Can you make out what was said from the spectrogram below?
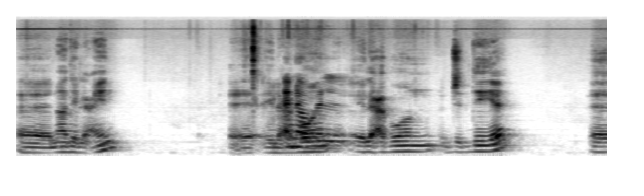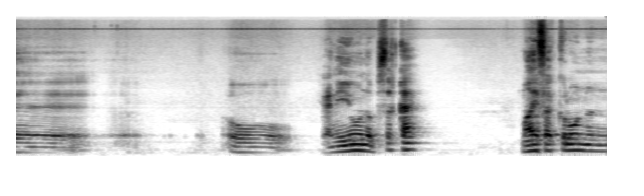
آه، نادي العين آه، يلعبون يلعبون بجديه ويعني يجون بثقة ما يفكرون إن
